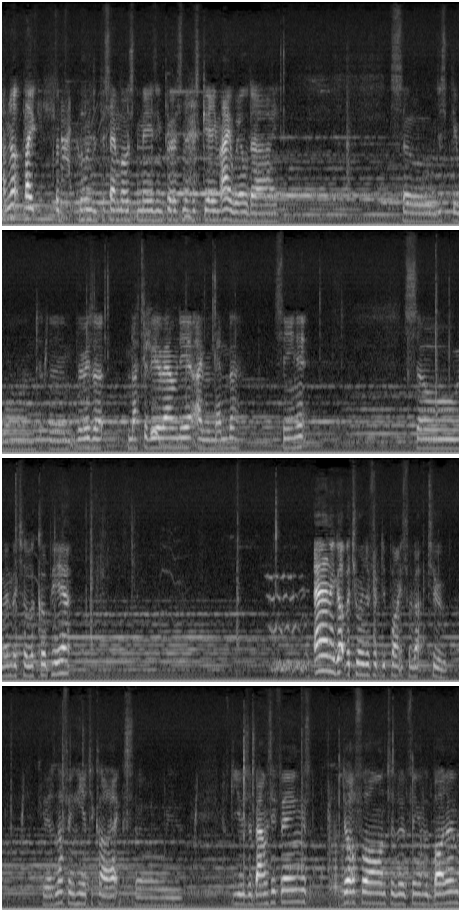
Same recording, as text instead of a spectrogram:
I'm not like the 100% most amazing person in this game. I will die. Materia around here, I remember seeing it. So remember to look up here. And I got the 250 points for that too. There's nothing here to collect, so you have to use the bouncy things. Don't fall onto the thing on the bottom,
